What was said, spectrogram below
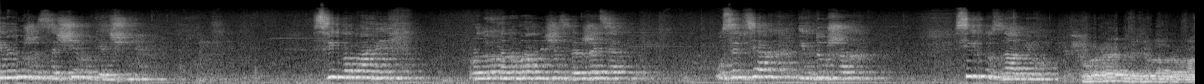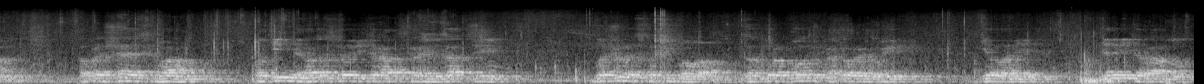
І ми дуже за щиро вдячні. Світла пам'ять про Леона Романовича збережеться у серцях і в душах всіх, хто знав його. Уважаемый Леон Романович, обращаясь к вам от имени городской ветеранской организации, большое спасибо вам за ту работу, которую вы делали для ветеранов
